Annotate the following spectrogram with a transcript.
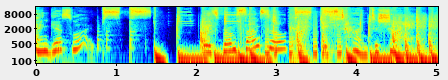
And guess what? It's from Sunsilk. It's time to shine.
